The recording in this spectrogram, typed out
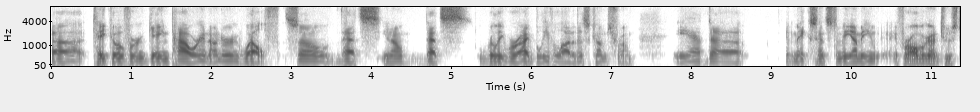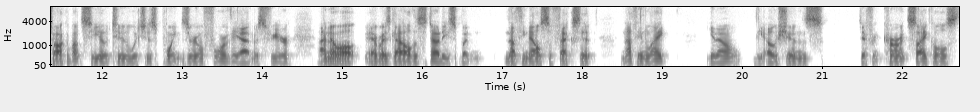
uh, take over and gain power and unearned wealth. So that's, you know, that's really where I believe a lot of this comes from. And uh, it makes sense to me. I mean, if we're all we're going to do is talk about CO2, which is 0.04 of the atmosphere, I know all, everybody's got all the studies, but nothing else affects it. Nothing like, you know, the oceans, different current cycles.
